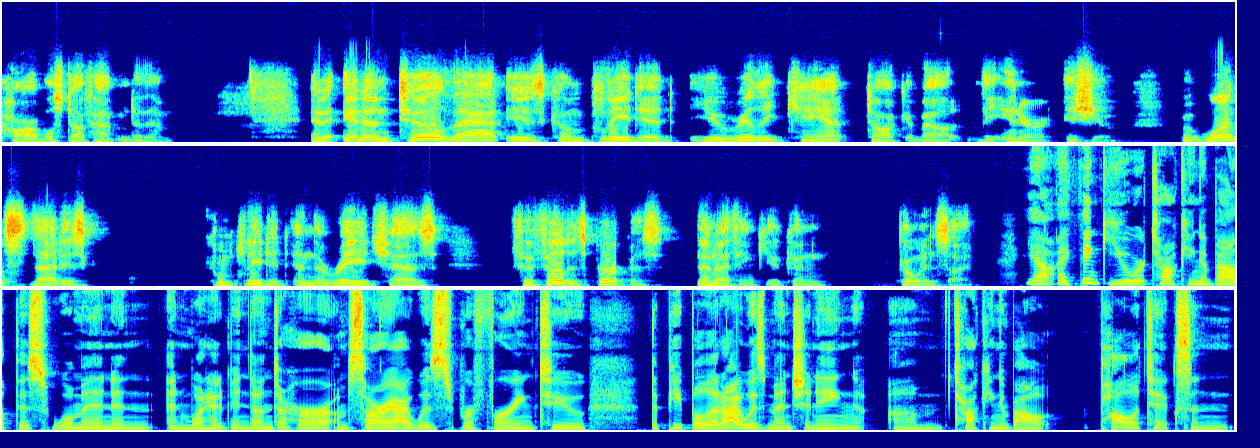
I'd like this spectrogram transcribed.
horrible stuff happened to them. And, and until that is completed, you really can't talk about the inner issue. But once that is completed and the rage has fulfilled its purpose, then I think you can go inside. Yeah, I think you were talking about this woman and and what had been done to her. I'm sorry, I was referring to the people that I was mentioning, um, talking about politics and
